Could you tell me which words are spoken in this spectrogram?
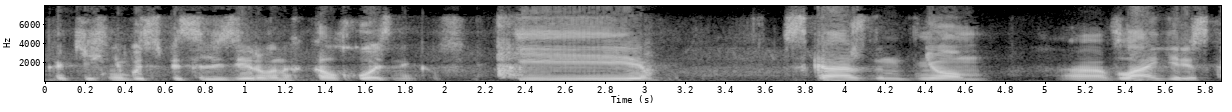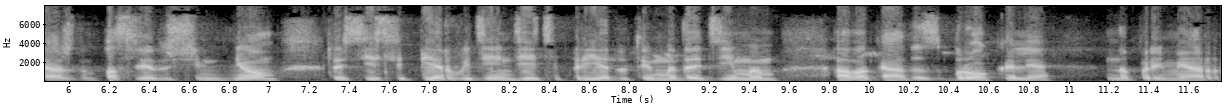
каких-нибудь специализированных колхозников. И с каждым днем в лагере с каждым последующим днем. То есть если первый день дети приедут, и мы дадим им авокадо с брокколи, например,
